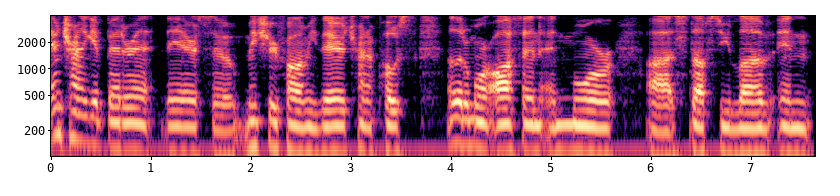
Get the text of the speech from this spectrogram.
am trying to get better at there, so make sure you follow me there. Trying to post a little more often and more uh, stuff you love, and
